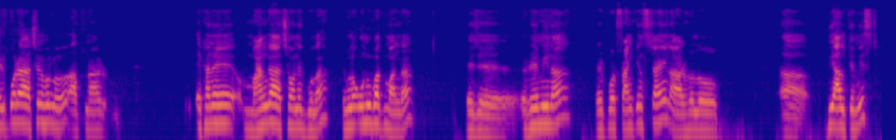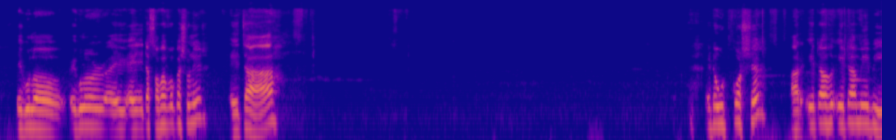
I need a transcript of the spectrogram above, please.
এরপরে আছে হলো আপনার, এখানে মাঙ্গা আছে অনেকগুলা, এগুলো অনুবাদ মাঙ্গা। এই যে রেমিনা, এরপর ফ্র্যাঙ্কেনস্টাইন আর হলো দি আলকেমিস্ট। এগুলো, এগুলোর এটা সভা প্রকাশনীর এটা এটা উৎকর্ষের, আর এটা এটা মেবি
